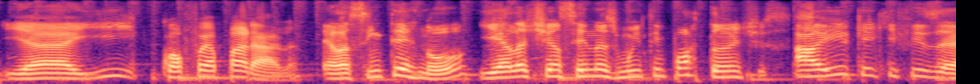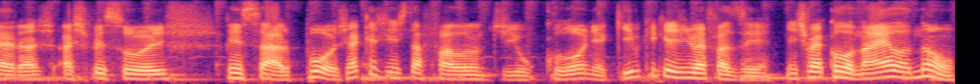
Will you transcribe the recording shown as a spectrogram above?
E aí, qual foi a parada? Ela se internou e ela tinha cenas muito importantes. Aí, o que que fizeram? As, as pessoas pensaram, pô, já que a gente tá falando de um clone aqui, o que que a gente vai fazer? A gente vai clonar ela? Não.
